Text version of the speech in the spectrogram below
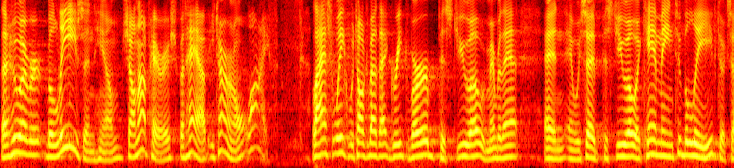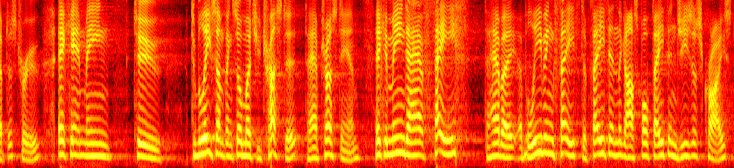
that whoever believes in him shall not perish, but have eternal life. Last week we talked about that Greek verb, pisteuo, Remember that? And, and we said pisteuo, it can mean to believe, to accept as true. It can mean to, to believe something so much you trust it, to have trust in. It can mean to have faith, to have a, a believing faith, to faith in the gospel, faith in Jesus Christ.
